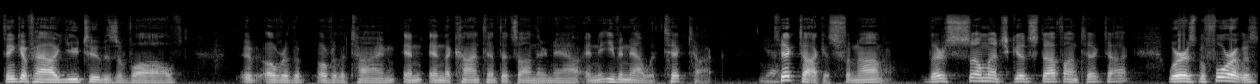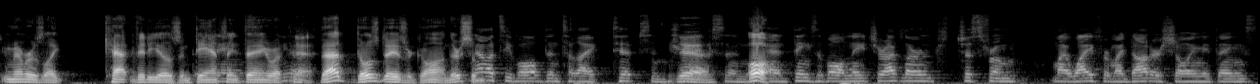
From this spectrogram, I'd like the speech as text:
Think of how YouTube has evolved uh, over the over the time and and the content that's on there now and even now with TikTok. Yeah. TikTok is phenomenal. There's so much good stuff on TikTok. Whereas before it was remember it was like cat videos and dancing thing or dancing, yeah. that those days are gone. There's some now it's evolved into like tips and Yeah. tricks and, Oh. and things of all nature. I've learned just from my wife or my daughter showing me things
